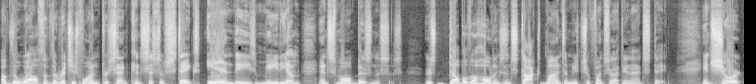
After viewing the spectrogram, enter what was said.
of the wealth of the richest 1% consists of stakes in these medium and small businesses. There's double the holdings in stocks, bonds, and mutual funds throughout the United States. In short,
